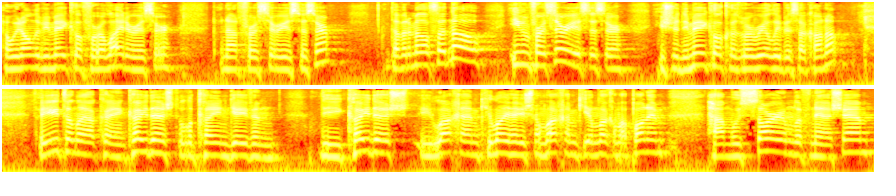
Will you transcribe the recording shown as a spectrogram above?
and we'd only be makel for a lighter isser, but not for a serious isser. David Melech said, no, even for a serious sister, you should be makel because we're really bisakana. Vayitan le'akayin kaidesh, the lekayin gave him the kaidesh, the lechem, kilay ha'isham lechem, kiyam lechem upon him, hamusarim lefnei Hashem.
